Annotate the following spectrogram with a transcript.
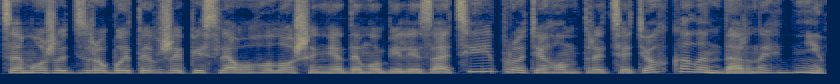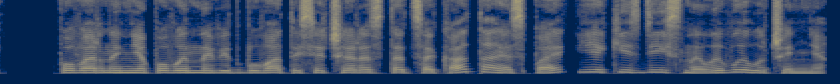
Це можуть зробити вже після оголошення демобілізації протягом 30 календарних днів. Повернення повинне відбуватися через ТЦК та СП, які здійснили вилучення.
